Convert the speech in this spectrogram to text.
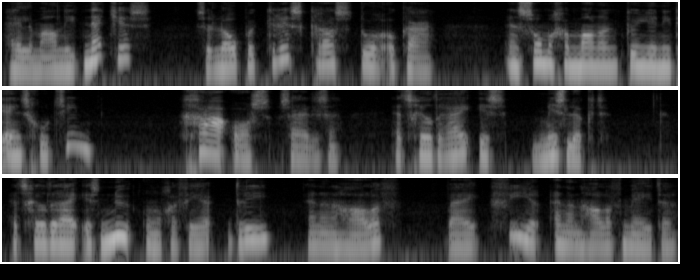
helemaal niet netjes. Ze lopen kriskras door elkaar. En sommige mannen kun je niet eens goed zien. Chaos, zeiden ze. Het schilderij is mislukt. Het schilderij is nu ongeveer drie en een half bij vier en een half meter.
